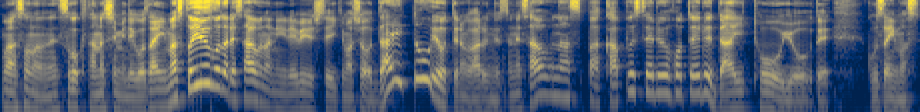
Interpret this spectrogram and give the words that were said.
まあそうなのね、すごく楽しみでございます。ということでサウナにレビューしていきましょう。大東洋ってのがあるんですね。サウナスパカプセルホテル大東洋でございます。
